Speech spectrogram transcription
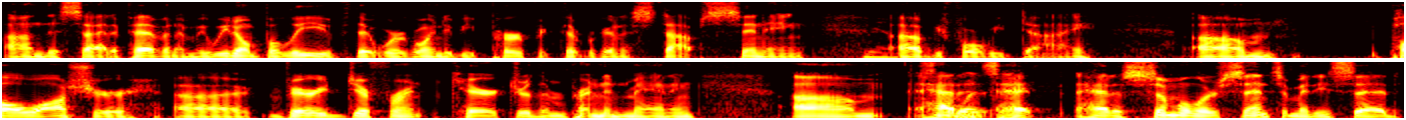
on this side of heaven. I mean, we don't believe that we're going to be perfect, that we're going to stop sinning yeah. uh, before we die. Um, Paul Washer, uh, very different character than Brennan Manning, um, had, a, had, had a similar sentiment. He said,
